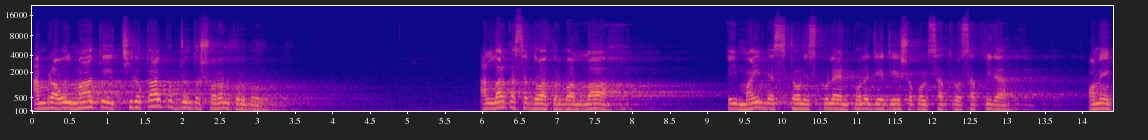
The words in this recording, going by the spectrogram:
আমরা ওই মাকে চিরকাল পর্যন্ত স্মরণ করব। আল্লাহর কাছে দোয়া করব, আল্লাহ, এই মাইল স্টোন স্কুল অ্যান্ড কলেজে যে সকল ছাত্র, ছাত্রীরা, অনেক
